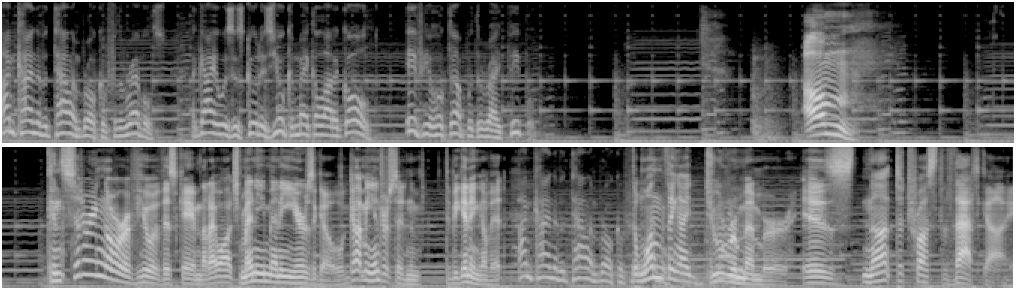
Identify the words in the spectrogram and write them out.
I'm kind of a talent broker for the rebels. A guy who is as good as you can make a lot of gold, if you're hooked up with the right people. Um... Considering a review of this game that I watched many, many years ago, got me interested in the beginning of it. I'm kind of a talent broker for The one rebels. thing I do remember is not to trust that guy.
